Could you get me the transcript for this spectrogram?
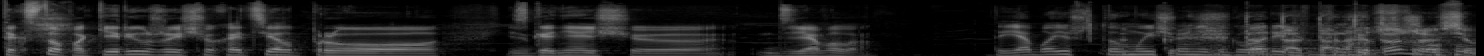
Так стоп, а Кирилл же еще хотел про изгоняющего дьявола. Да я боюсь, что мы еще не договорили. Там ты тоже все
